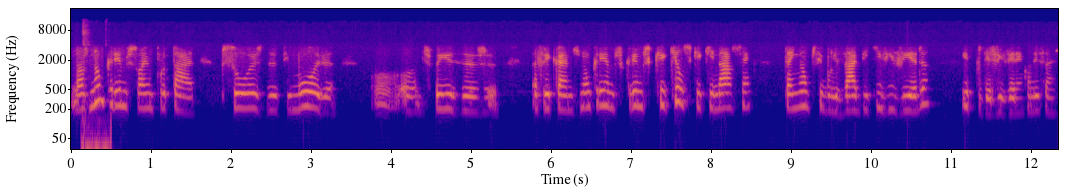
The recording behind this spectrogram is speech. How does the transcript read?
Nós não queremos só importar pessoas de Timor ou, ou dos países africanos. Não queremos. Queremos que aqueles que aqui nascem tenham possibilidade de aqui viver e de poder viver em condições.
